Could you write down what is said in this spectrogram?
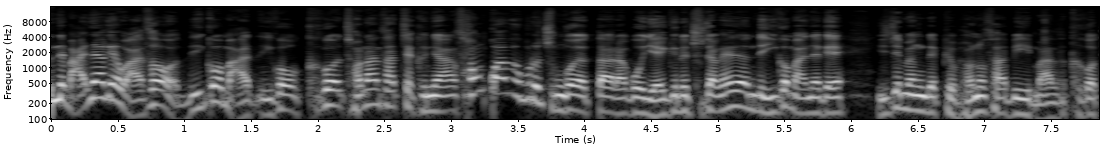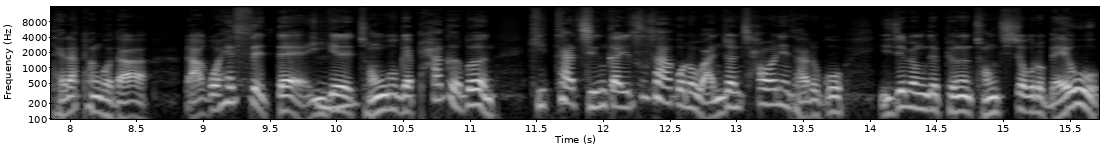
근데 만약에 와서 이거 마, 이거 그거 전환 사채 그냥 성과급으로 준 거였다라고 얘기를 주장해야 되는데 이거 만약에 이재명 대표 변호사비 만 그거 대납한 거다라고 했을 때 이게 전국의 파급은 기타 지금까지 수사하고는 완전 차원이 다르고 이재명 대표는 정치적으로 매우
